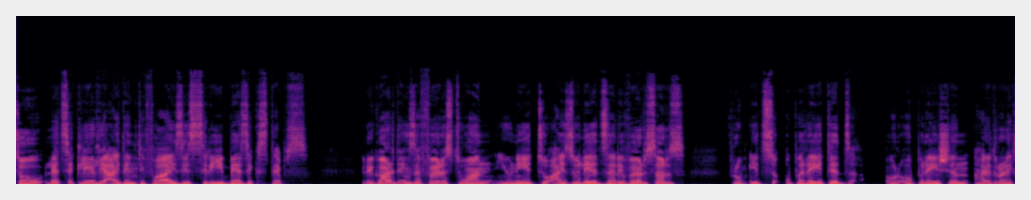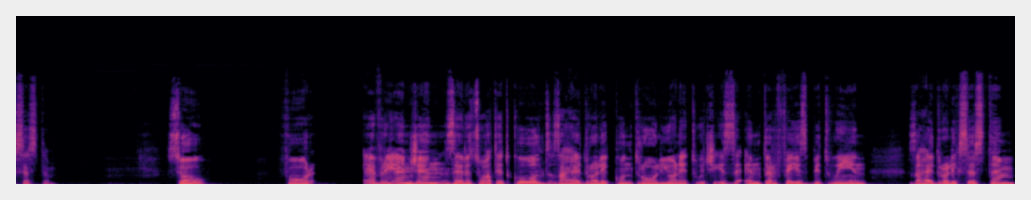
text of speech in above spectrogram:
So let's clearly identify these three basic steps. Regarding the first one, you need to isolate the reversers from its operated or operation hydraulic system. So for every engine, there is what it called the hydraulic control unit, which is the interface between the hydraulic system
